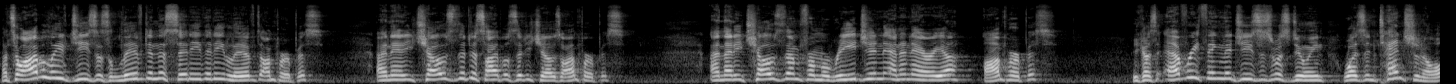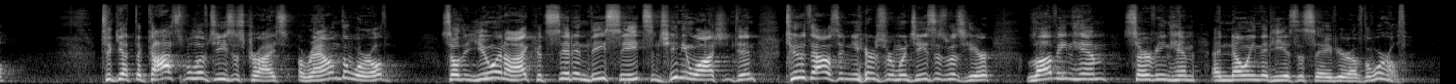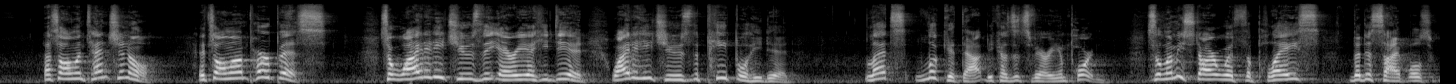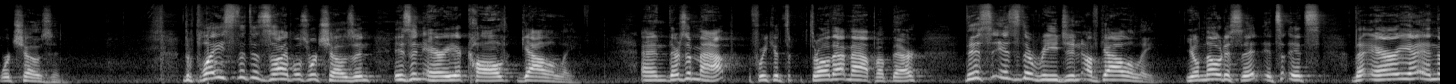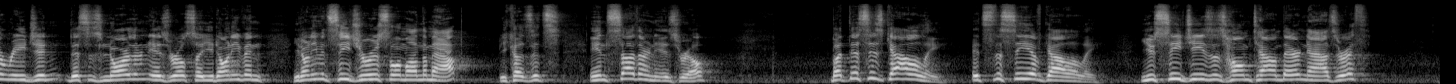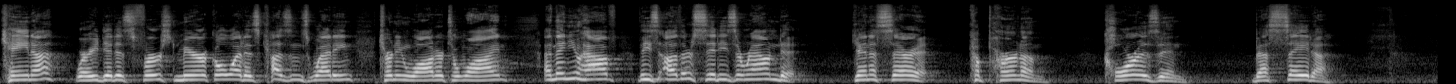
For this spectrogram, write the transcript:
And so I believe Jesus lived in the city that he lived on purpose, and then he chose the disciples that he chose on purpose, and that he chose them from a region and an area on purpose, because everything that Jesus was doing was intentional to get the gospel of Jesus Christ around the world so that you and I could sit in these seats in Cheney, Washington, 2,000 years from when Jesus was here, loving him, serving him, and knowing that he is the Savior of the world. That's all intentional, it's all on purpose. So, why did he choose the area he did? Why did he choose the people he did? Let's look at that because it's very important. So, let me start with the place the disciples were chosen. The place the disciples were chosen is an area called Galilee. And there's a map, if we could th- throw that map up there. This is the region of Galilee. You'll notice it. It's, it's the area and the region. This is northern Israel, so you don't even, you don't even see Jerusalem on the map because it's in southern Israel. But this is Galilee. It's the Sea of Galilee. You see Jesus' hometown there, Nazareth. Cana, where he did his first miracle at his cousin's wedding, turning water to wine. And then you have these other cities around it Gennesaret, Capernaum, Chorazin, Bethsaida.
